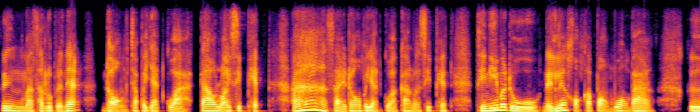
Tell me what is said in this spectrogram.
ซึ่งมาสรุปแล้วเนี่ย ดองจะประหยัดกว่า 910 เพชรอาสายดองประหยัดกว่า 910 เพชรทีนี้มาดูในเรื่องของกระป๋องม่วงบ้าง คือ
